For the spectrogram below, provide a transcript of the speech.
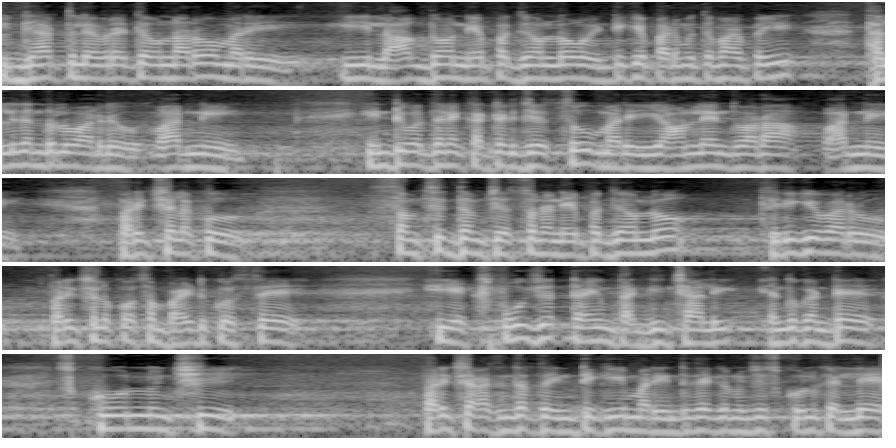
విద్యార్థులు ఎవరైతే ఉన్నారో మరి ఈ లాక్డౌన్ నేపథ్యంలో ఇంటికి పరిమితమైపోయి తల్లిదండ్రులు వారి వారిని ఇంటి వద్దనే కట్టడి చేస్తూ మరి ఈ ఆన్లైన్ ద్వారా వారిని పరీక్షలకు సంసిద్ధం చేస్తున్న నేపథ్యంలో తిరిగి వారు పరీక్షల కోసం బయటకు వస్తే ఈ ఎక్స్పోజర్ టైం తగ్గించాలి. ఎందుకంటే స్కూల్ నుంచి పరీక్ష రాసిన తర్వాత ఇంటికి మరి ఇంటి దగ్గర నుంచి స్కూల్కి వెళ్ళే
